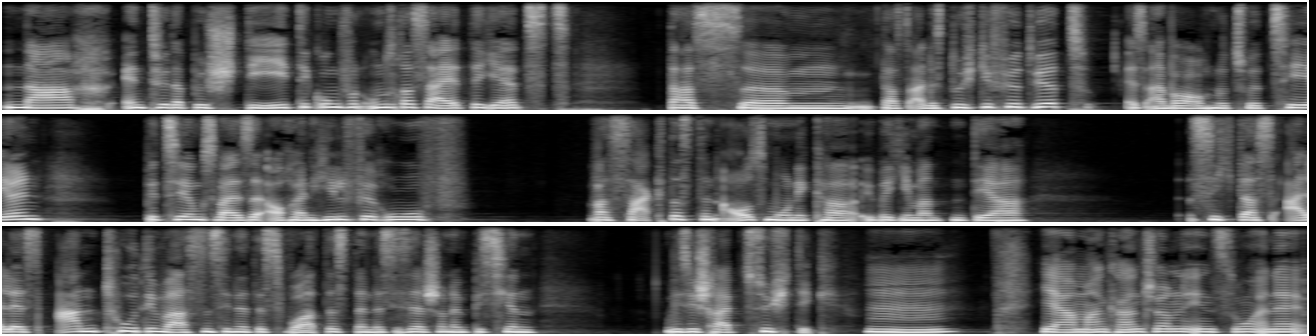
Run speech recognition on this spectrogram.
nach entweder Bestätigung von unserer Seite jetzt, dass ähm, das alles durchgeführt wird, es einfach auch nur zu erzählen, beziehungsweise auch ein Hilferuf. Was sagt das denn aus, Monika, über jemanden, der sich das alles antut im wahrsten Sinne des Wortes, denn es ist ja schon ein bisschen, wie sie schreibt, süchtig. Ja, man kann schon in so eine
